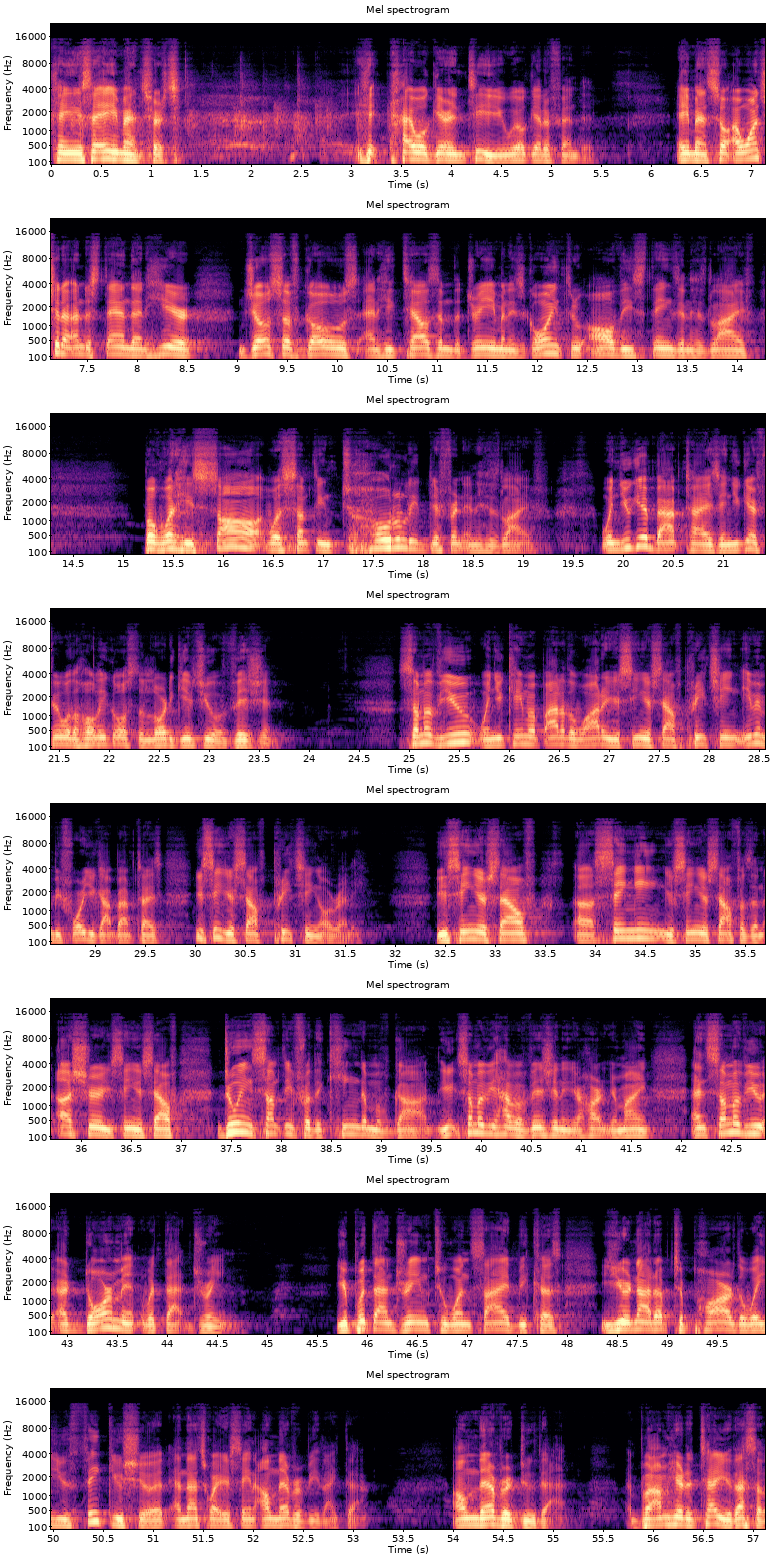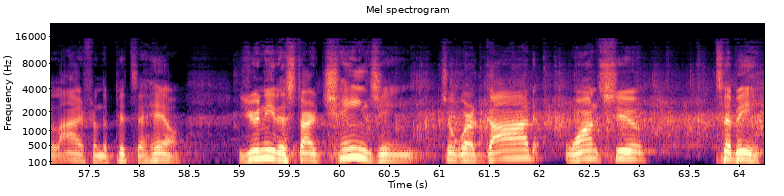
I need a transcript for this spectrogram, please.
Can you say amen, church? I will guarantee you, you will get offended. Amen. So I want you to understand that here, Joseph goes and he tells him the dream, and he's going through all these things in his life. But what he saw was something totally different in his life. When you get baptized and you get filled with the Holy Ghost, the Lord gives you a vision. Some of you, when you came up out of the water, you're seeing yourself preaching. Even before you got baptized, you see yourself preaching already. You've seen yourself uh, singing. You've seen yourself as an usher. You've seen yourself doing something for the kingdom of God. You, some of you have a vision in your heart and your mind, and some of you are dormant with that dream. You put that dream to one side because you're not up to par the way you think you should, and that's why you're saying, I'll never be like that. I'll never do that. But I'm here to tell you that's a lie from the pits of hell. You need to start changing to where God wants you to be.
